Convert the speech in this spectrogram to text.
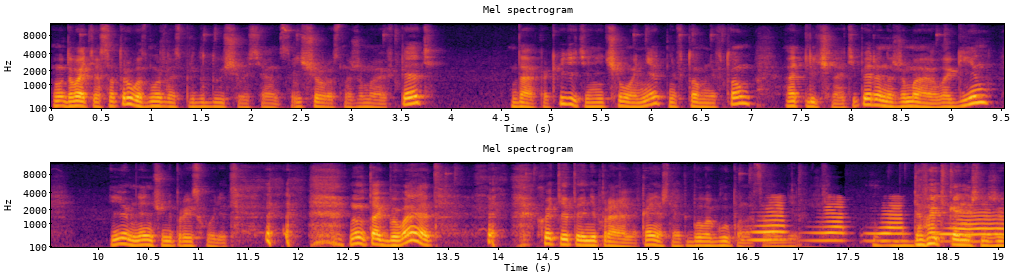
Ну, давайте я сотру возможность предыдущего сеанса. Еще раз нажимаю F5. Да, как видите, ничего нет, ни в том, ни в том. Отлично. А теперь я нажимаю логин, и у меня ничего не происходит. Ну, так бывает. Хоть это и неправильно. Конечно, это было глупо на самом деле. Давайте, конечно же,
